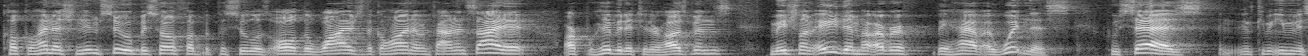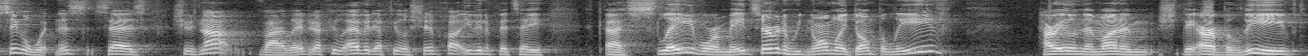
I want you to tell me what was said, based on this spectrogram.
kol kohenesh nimsu bisocha pasulas, all the wives of the Kohanim found inside it are prohibited to their husbands. However, if they have a witness who says, and can be even a single witness, says she was not violated. afilu eved, I feel a shivcha, even if it's a, a slave or a maidservant who we normally don't believe. They are believed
